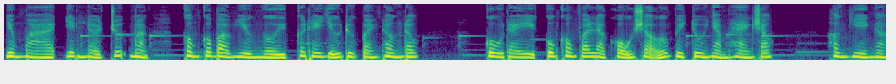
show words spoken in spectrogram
Nhưng mà danh lợi trước mặt không có bao nhiêu người có thể giữ được bản thân đâu. Cô đây cũng không phải là khổ sở vì chui nhầm hàng sao? Hân nhiên à,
